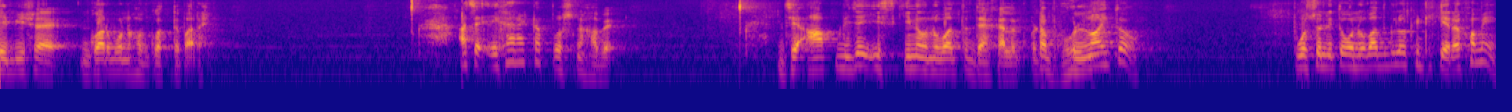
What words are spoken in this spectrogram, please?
এই বিষয়ে গর্ব অনুভব করতে পারে। আচ্ছা এখানে একটা প্রশ্ন হবে যে আপনি যে স্ক্রিনে অনুবাদটা দেখালেন, ওটা ভুল নয় তো? প্রচলিত অনুবাদগুলো কি ঠিক এরকমই?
